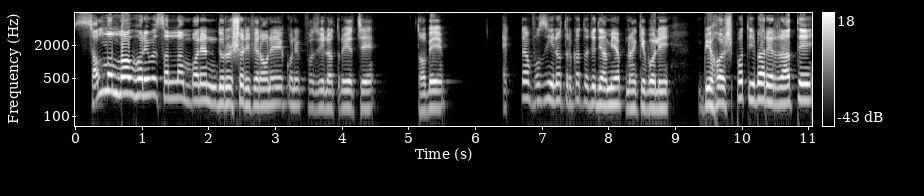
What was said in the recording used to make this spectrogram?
সাল্লাহ সাল্লাম বলেন, দুরুদ শরীফের অনেক অনেক ফজিলত রয়েছে। তবে একটা ফজিলতের কথা যদি আমি আপনাকে বলি, বৃহস্পতিবারের রাতে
